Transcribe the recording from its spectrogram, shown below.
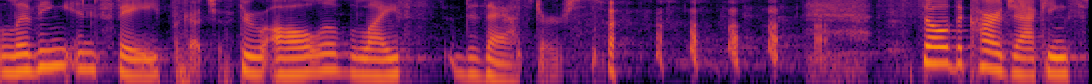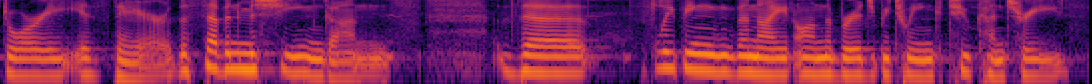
Living in Faith Gotcha. Through All of Life's Disasters. so the carjacking story is there, the seven machine guns, the sleeping the night on the bridge between two countries,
